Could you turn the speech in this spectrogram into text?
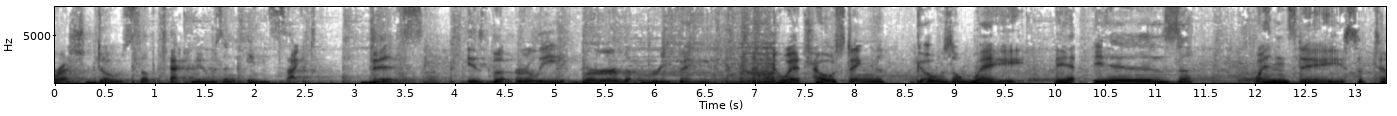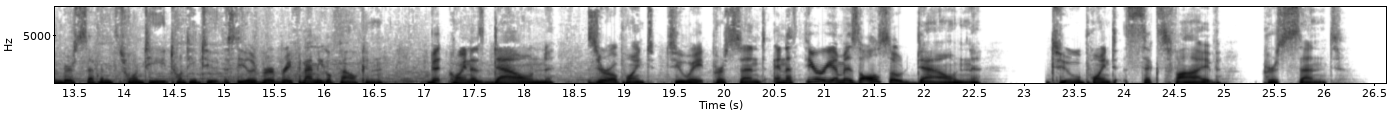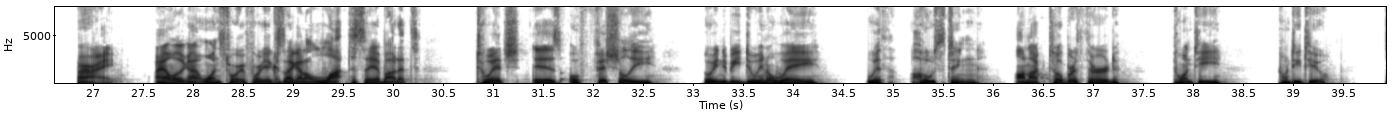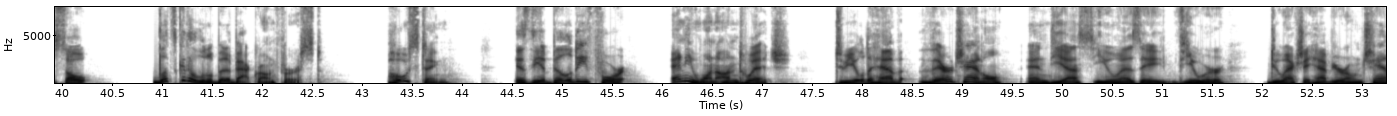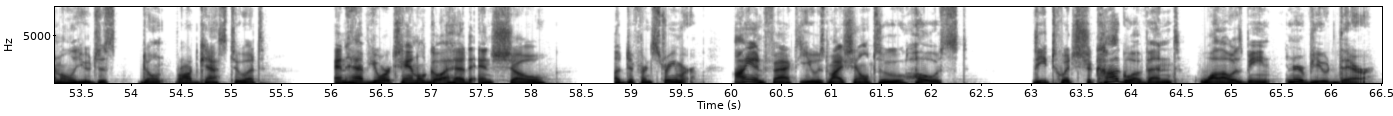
fresh dose of tech news and insight. This is the Early Bird Briefing. Twitch hosting goes away. It is Wednesday, September 7th, 2022. This is the Early Bird Briefing. I'm Eagle Falcon. Bitcoin is down 0.28%, and Ethereum is also down 2.65%. All right. I only got one story for you because I got a lot to say about it. Twitch is officially going to be doing away with hosting on October 3rd, 2022. So let's get a little bit of background first. Hosting is the ability for anyone on Twitch to be able to have their channel. And yes, you as a viewer do actually have your own channel, you just don't broadcast to it and have your channel go ahead and show a different streamer. I, in fact, used my channel to host the Twitch Chicago event while I was being interviewed there.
